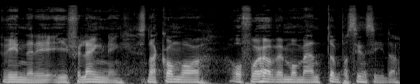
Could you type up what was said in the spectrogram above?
vinner i, i förlängning. Snacka om att, att få över momentum på sin sida.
